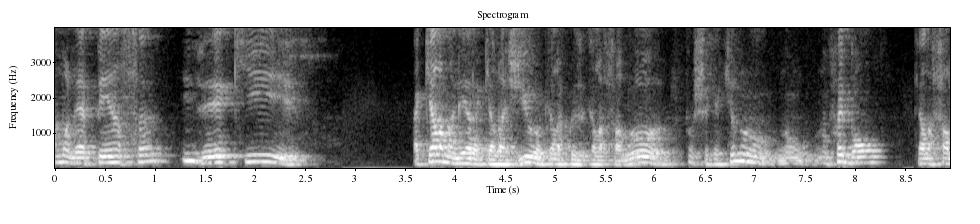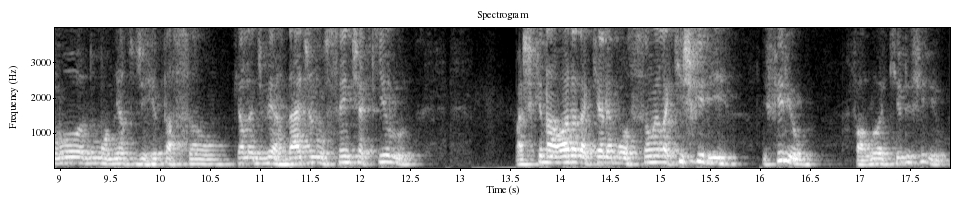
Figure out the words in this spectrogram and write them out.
mulher pensa e vê que aquela maneira que ela agiu, aquela coisa que ela falou, poxa, que aquilo não, não, não foi bom, que ela falou no momento de irritação, que ela de verdade não sente aquilo, mas que na hora daquela emoção ela quis ferir, e feriu. Falou aquilo e feriu.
